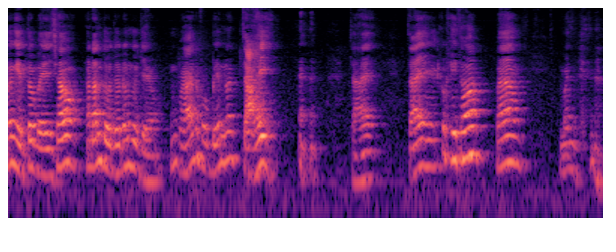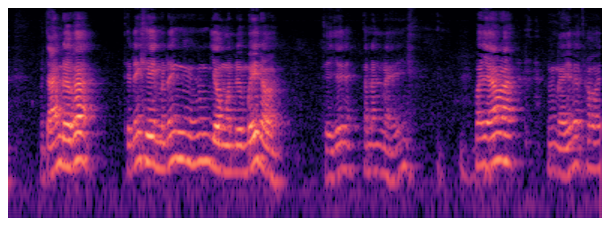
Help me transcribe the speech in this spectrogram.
nó nghiệp tôi bị sao? Nó đánh tôi tôi đứng tôi chịu. Không phải nó phục điểm nó chạy. Chạy chạy có khi thoát phải không? Mình, mình chạy không được á. Thì đến khi mình đến dùng mình đường bí rồi thì chứ ta năn nỉ. Phải giáo ra năn nỉ nó thôi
